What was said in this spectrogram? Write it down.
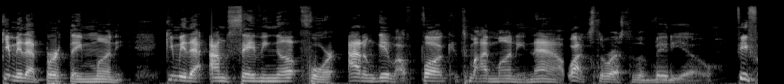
Give me that birthday money. Give me that I'm saving up for. I don't give a fuck. It's my money now. Watch the rest of the video. FIFA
